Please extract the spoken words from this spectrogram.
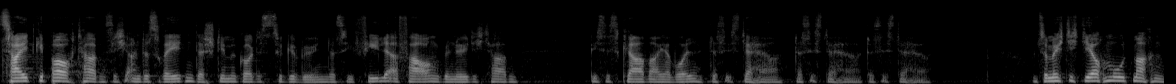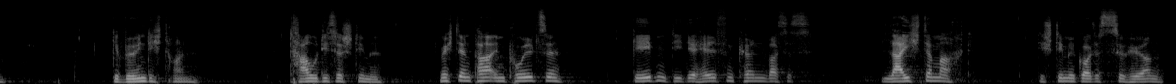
Zeit gebraucht haben, sich an das Reden der Stimme Gottes zu gewöhnen, dass sie viele Erfahrungen benötigt haben, bis es klar war, jawohl, das ist der Herr, das ist der Herr, das ist der Herr. Und so möchte ich dir auch Mut machen. Gewöhn dich dran. Trau dieser Stimme. Ich möchte ein paar Impulse geben, die dir helfen können, was es leichter macht, die Stimme Gottes zu hören.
